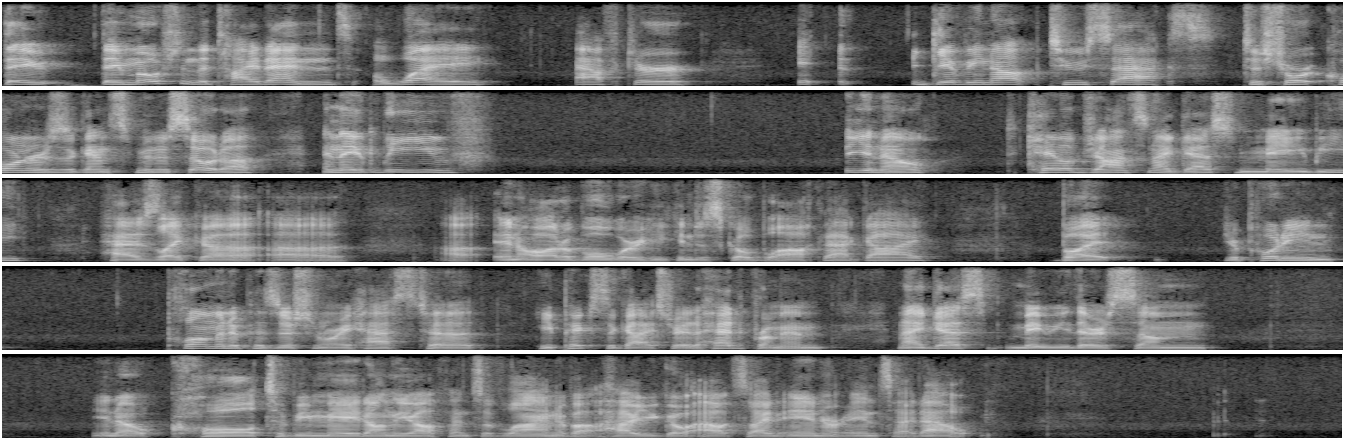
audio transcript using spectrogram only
They they motion the tight end away after it, giving up two sacks to short corners against Minnesota, and they leave. You know, Kaleb Johnson, I guess maybe has like a, a, a an audible where he can just go block that guy, but you're putting Plum in a position where he has to he picks the guy straight ahead from him, and I guess maybe there's some you know call to be made on the offensive line about how you go outside in or inside out.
